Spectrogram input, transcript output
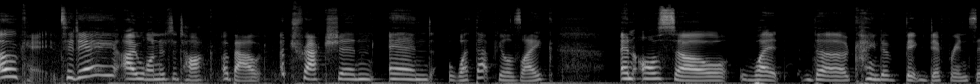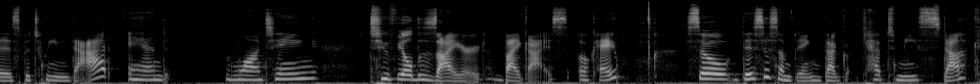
Okay, today I wanted to talk about attraction and what that feels like, and also what the kind of big difference is between that and wanting to feel desired by guys, okay? So, this is something that kept me stuck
